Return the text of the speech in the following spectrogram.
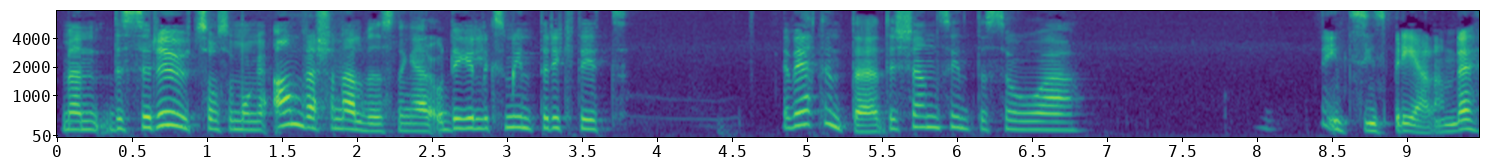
men det ser ut som så många andra Chanel-visningar och det är liksom inte riktigt... Jag vet inte, det känns inte så... Inte så inspirerande.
